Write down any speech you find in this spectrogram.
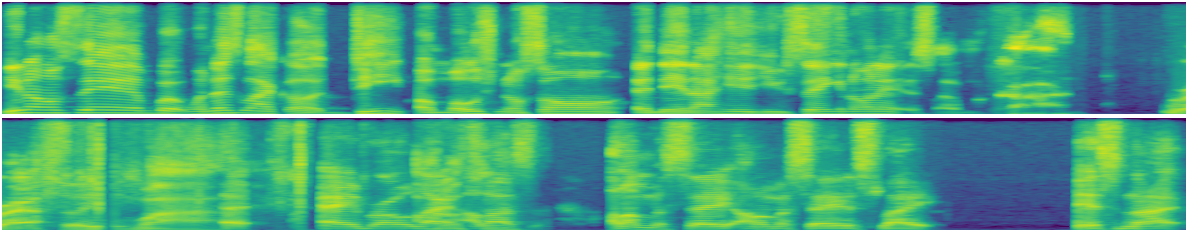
You know what I'm saying? But when it's like a deep emotional song, and then I hear you singing on it, it's like, oh my God, Right. I feel you. wow. Hey, bro. Like all, I, all I'm gonna say, all I'm gonna say is like, it's not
